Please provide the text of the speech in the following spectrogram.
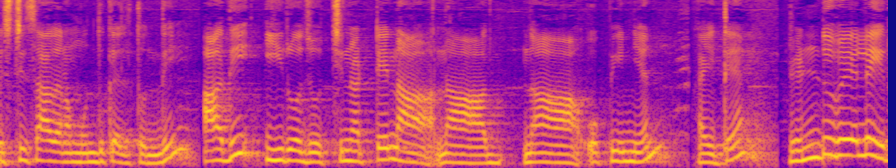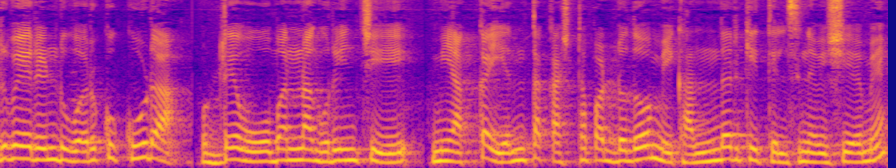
ఎస్టీ సాధన ముందుకెళ్తుంది. అది ఈ రోజు వచ్చినట్టే నా నా నా ఒపీనియన్. అయితే రెండు వేల ఇరవై రెండు వరకు కూడా ఒడ్డే ఓబన్న గురించి మీ అక్క ఎంత కష్టపడ్డదో మీకు అందరికీ తెలిసిన విషయమే.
